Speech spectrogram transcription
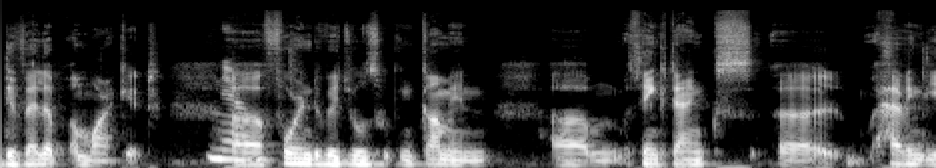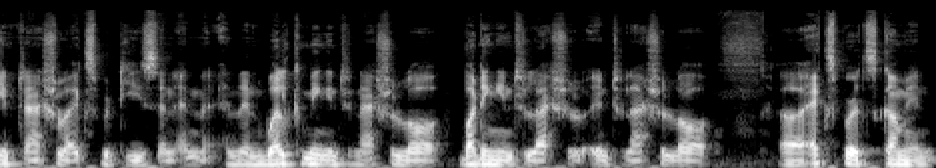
develop a market Yeah. uh, for individuals who can come in, um, think tanks, uh, having the international expertise, and, and and then welcoming international law, budding international international law uh, experts come in,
